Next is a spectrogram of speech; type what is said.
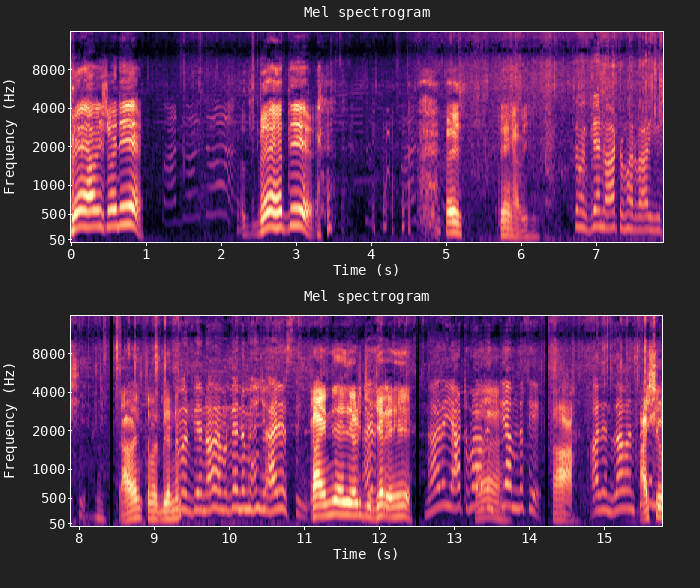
બે આવી સોની. બે હતી. બે આવી. તમારી બેન આટો મારવા આવ્યું છે. આવે ને તમારી બેન? તમારી બેન આવે અમારી બેન અમે હારે જ છીએ કાંઈ નહીં અડજુ હે. ના રે આટો મારવા ટાઈમ નથી? હા. આજે જવાનું આશુ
